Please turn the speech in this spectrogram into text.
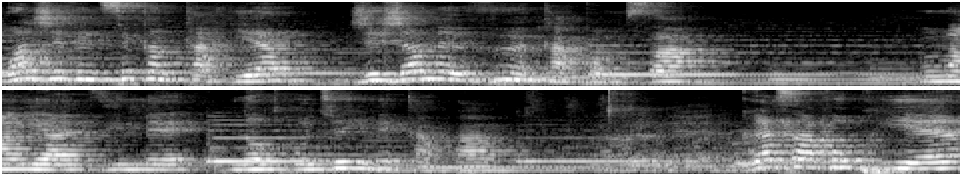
moi j'ai 25 ans de carrière. J'ai jamais vu un cas comme ça. Mon mari a dit mais notre Dieu, il est capable. Grâce à vos prières,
